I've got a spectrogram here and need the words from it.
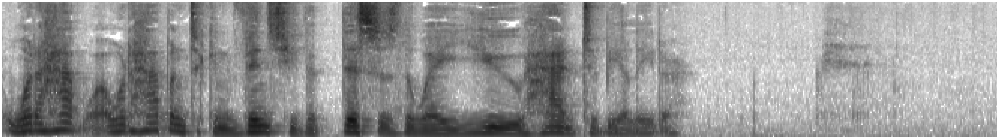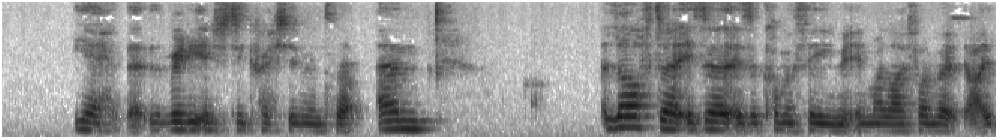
what hap- what happened to convince you that this is the way you had to be a leader? Yeah, that's a really interesting question, Minter. Um, laughter is a is a common theme in my life. I'm a, I,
